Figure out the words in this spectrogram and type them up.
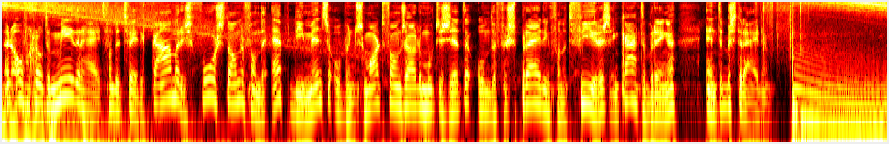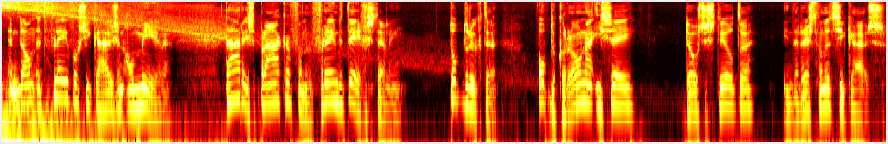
Een overgrote meerderheid van de Tweede Kamer is voorstander van de app die mensen op hun smartphone zouden moeten zetten om de verspreiding van het virus in kaart te brengen en te bestrijden. En dan het Flevo ziekenhuis in Almere. Daar is sprake van een vreemde tegenstelling. Topdrukte op de corona-IC, dozen stilte in de rest van het ziekenhuis.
